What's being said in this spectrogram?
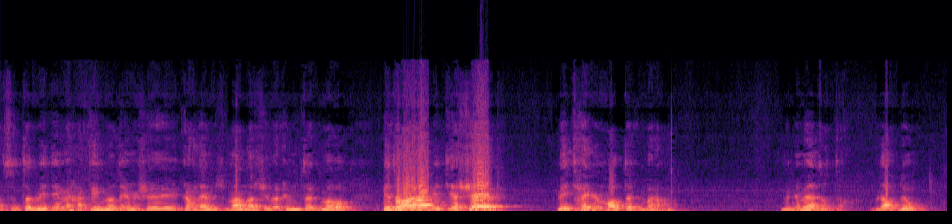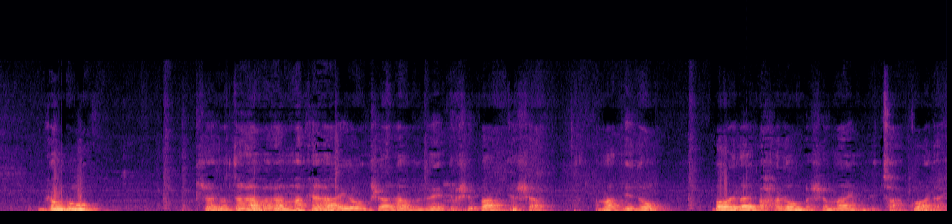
אז התלמידים מחכים, יודעים שיקח להם זמן עד שיבחים את הגמרות. פתאום הרב התיישב והתחיל ללמוד את הגמרא. ולימד אותה, למדו, גמרו. שאלו את הרב, הרב, מה קרה היום כשהרב, איך שבא, ישב? אמרתי לו, באו אליי בחלום בשמיים וצעקו עליי.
